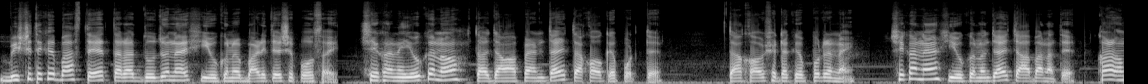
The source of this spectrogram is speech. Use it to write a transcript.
বৃষ্টি থেকে বাঁচতে তারা দুজনে ইউকেনের বাড়িতে এসে পৌঁছায়। সেখানে ইউকেনও তার জামা প্যান্ট দেয় তাকাওকে পরতে। তাকাও সেটাকে পরে নেয়। সেখানে ইউকানো যায় চা বানাতে, কারণ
